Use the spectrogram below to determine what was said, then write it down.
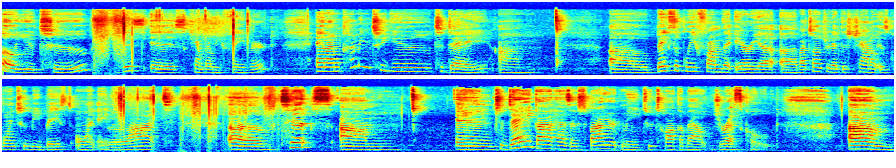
Hello, YouTube. This is Kimberlee Favored, and I'm coming to you today um, uh, basically from the area of. I told you that this channel is going to be based on a lot of tips. Um, and today, God has inspired me to talk about dress code. Um,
